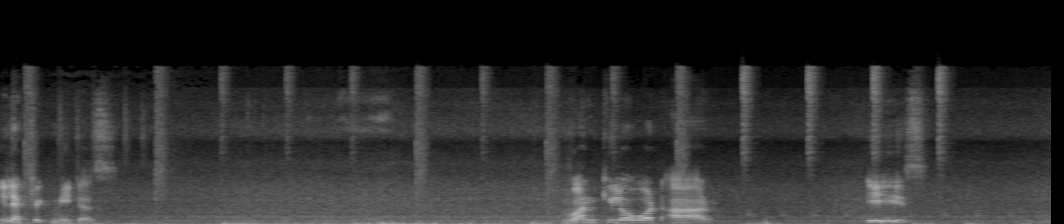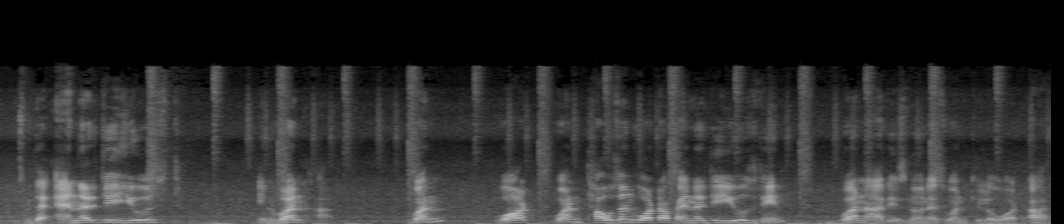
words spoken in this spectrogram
electric meters. One kilowatt hour is the energy used in one hour. One watt, one thousand watt of energy used in one hour is known as one kilowatt hour.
